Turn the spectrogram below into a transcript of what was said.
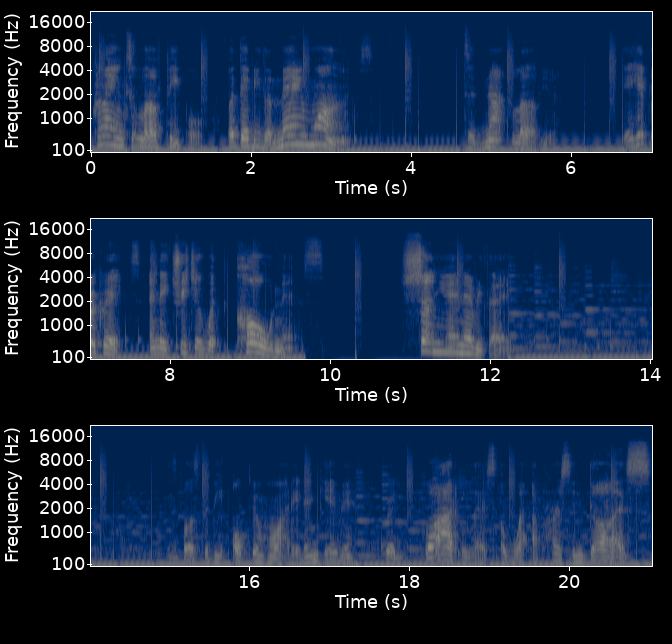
claim to love people, but they be the main ones to not love you. They're hypocrites and they treat you with coldness, shun you and everything. You're supposed to be open hearted and giving, regardless of what a person does.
